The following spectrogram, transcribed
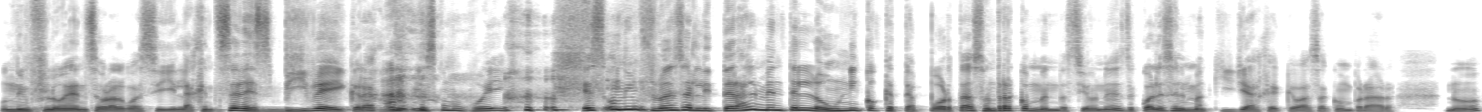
un influencer o algo así, la gente se desvive y crea grupo y es como, güey, es un influencer, literalmente lo único que te aporta son recomendaciones de cuál es el maquillaje que vas a comprar, ¿no?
